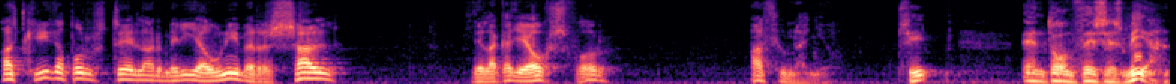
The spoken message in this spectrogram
adquirida por usted en la Armería Universal de la calle Oxford hace un año. Sí, entonces es mía.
